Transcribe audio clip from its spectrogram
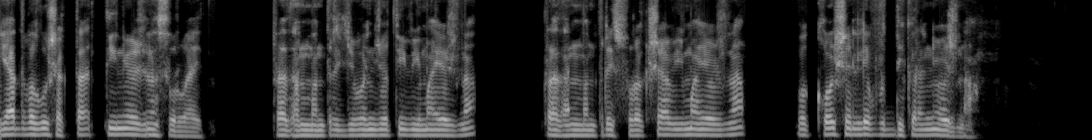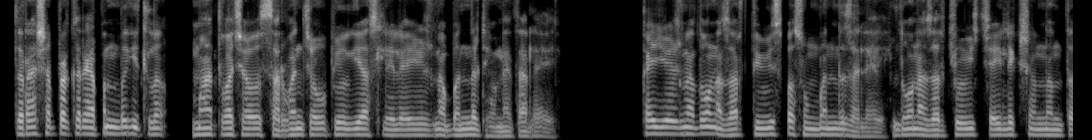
यात बघू शकता तीन योजना सुरू आहेत. प्रधानमंत्री जीवन ज्योती विमा योजना प्रधानमंत्री सुरक्षा विमा योजना व कौशल्य वृद्धीकरण योजना. तर अशा प्रकारे आपण बघितलं महत्त्वाच्या व सर्वांच्या उपयोगी असलेल्या योजना बंद ठेवण्यात आल्या आहे काही योजना दोन हजार तेवीसपासून बंद झाल्या आहे दोन हजार चोवीसच्या इलेक्शन नंतर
